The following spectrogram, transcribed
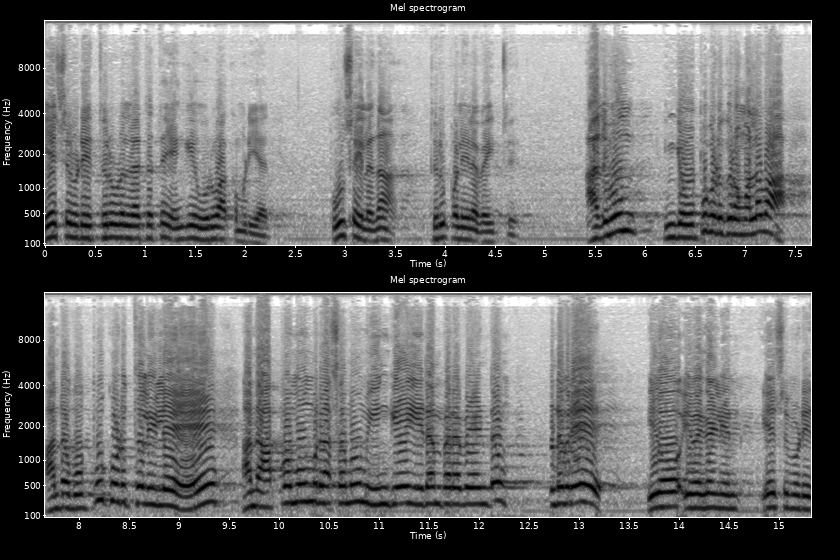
இயேசுனுடைய திருவுடல் ரத்தத்தை எங்கேயும் உருவாக்க முடியாது. பூசையில தான் திருப்பலியில வைத்து. அதுவும் இங்க ஒப்பு கொடுக்கிறோம் அல்லவா? அந்த ஒப்பு கொடுத்தலிலே அந்த அப்பமும் ரசமும் இங்கே இடம்பெற வேண்டும். இதோ இவைகள் என் இயேசுனுடைய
